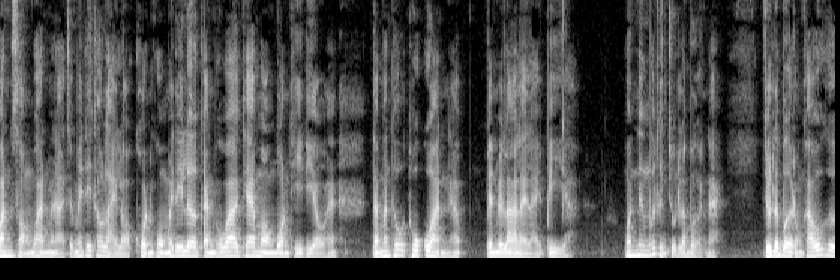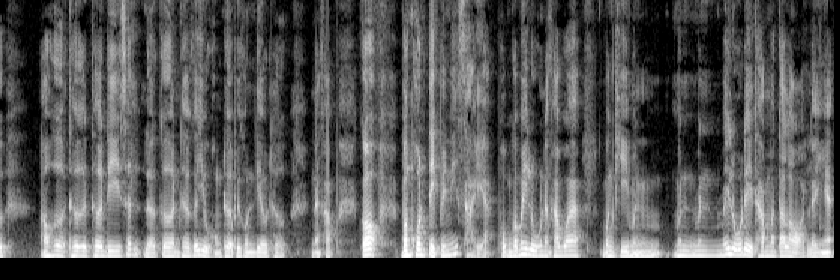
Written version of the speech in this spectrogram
วันสองวันมันอาจจะไม่ได้เท่าไหร่หรอกคนคงไม่ได้เลิกกัน เพราะว่าแค่มองบนทีเดียวฮะแต่มันทุกทุกวันครับ เป็นเวลาหลาย ๆ ปีอะวันหนึ่งก็ถึงจุดระเบิดนะ จุดระเบิดของเขาก็คือ เอาเหอะเธอเธอดีซะเหลือเกิน เธอก็อยู่ของเธอไปคนเดียวเถอะนะครับ ก็บางคนติดเป็นนิสัยอะผมก็ไม่รู้นะครับว่าบางทีมันมันมันไม่รู้ดิทำมาตลอดอะไรเงี้ย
